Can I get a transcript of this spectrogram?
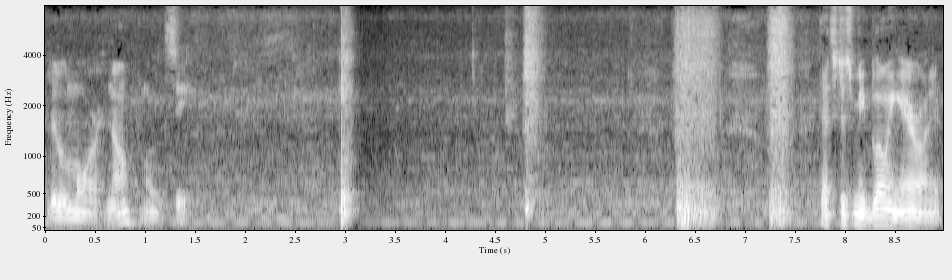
a little more. No? Let's see. That's just me blowing air on it.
